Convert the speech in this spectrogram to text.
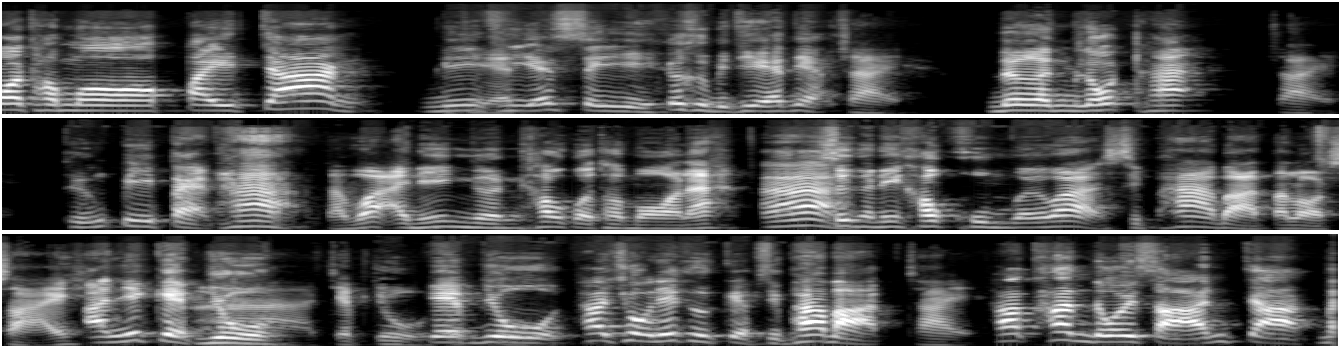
กทมไปจ้าง BTSC ก็คือ BTS เนี่ยใช่เดินรถฮะใช่ถึงปี 85 แต่ว่าอันนี้เงินเข้ากทมนะอ่าซึ่งอันนี้เขาคุมไว้ว่า 15 บาทตลอดสาย อันนี้เก็บอยู่าเก็บอยู่ เก็บอยู่ ถ้าช่วงนี้คือเก็บ 15 บาท ใช่ ถ้าท่านโดยสารจากแบ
